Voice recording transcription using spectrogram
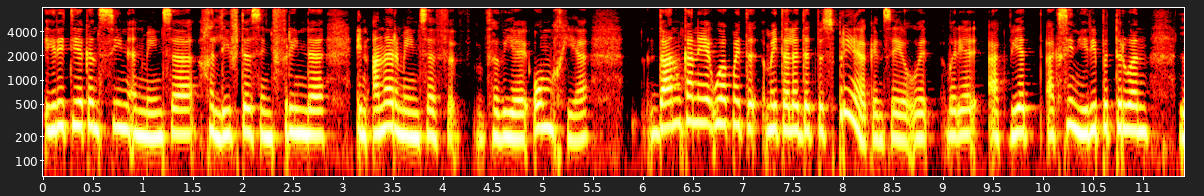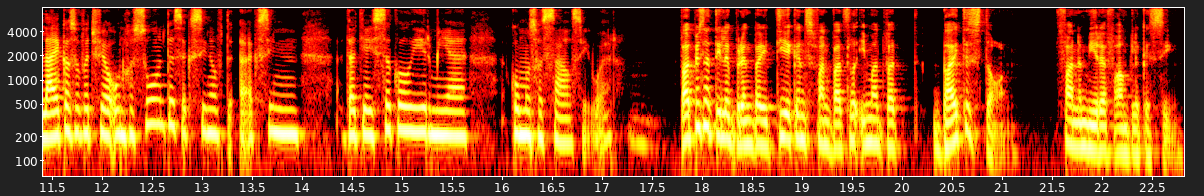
hierdie tekens sien in mense, geliefdes en vriende en ander mense vir, vir wie jy omgee, dan kan jy ook met met hulle dit bespreek en sê oor jy ek weet ek sien hierdie patroon lyk asof dit vir jou ongesond is. Ek sien of ek sien dat jy sukkel hiermee. Kom ons gesels hieroor. Wat mens natuurlik bring by die tekens van wat sal iemand wat buite staan van 'n meerafhanklike sien?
